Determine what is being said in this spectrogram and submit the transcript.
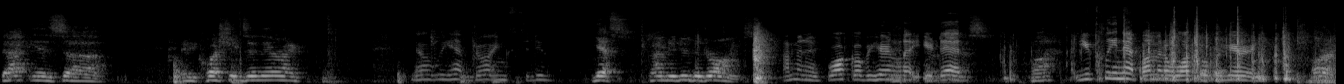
that is. Uh, any questions in there? I No, we have drawings to do. yes. Time to do the drawings. I'm gonna walk over here and let your dad. Huh? You clean up. I'm gonna walk over here and. All right.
